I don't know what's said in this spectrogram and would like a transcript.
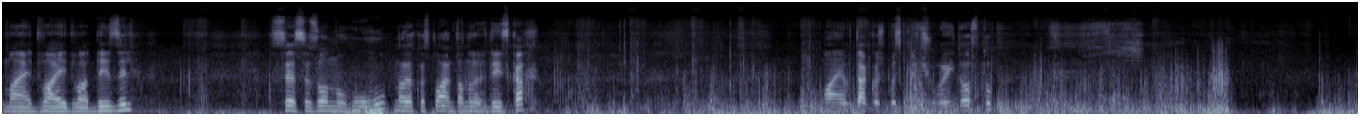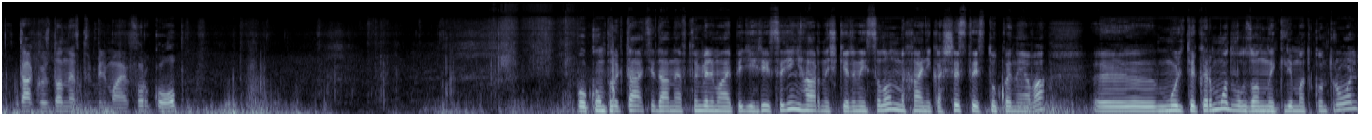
має 2,2 дизель. Все сезонну гуму на легкосплантанових дисках. Має також безключовий доступ. Також даний автомобіль має форкоп. По комплектації даний автомобіль має підігрів сидінь, гарний шкіряний салон, механіка 6-ступенева, е, мультикермо, двохзонний клімат-контроль.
